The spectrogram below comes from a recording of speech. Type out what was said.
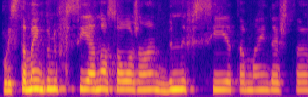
Por isso também beneficia, a nossa loja online beneficia também desta,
